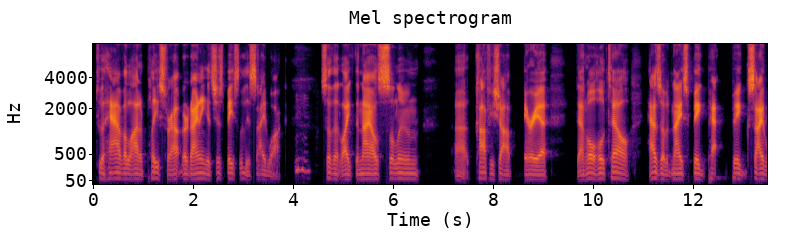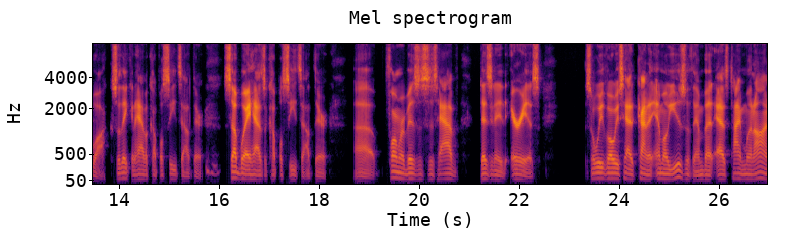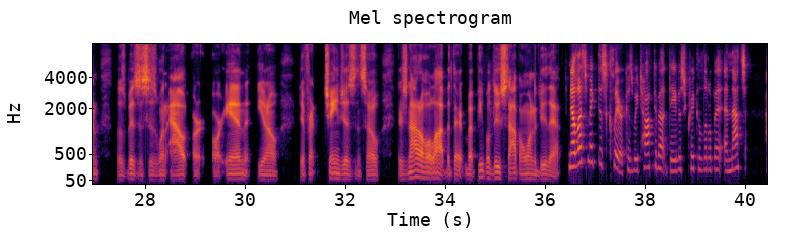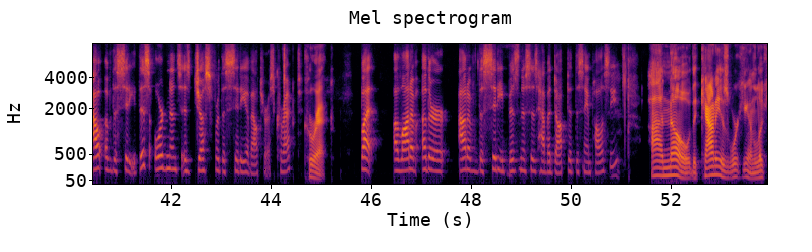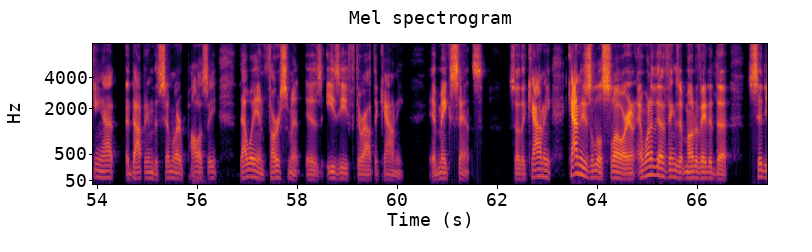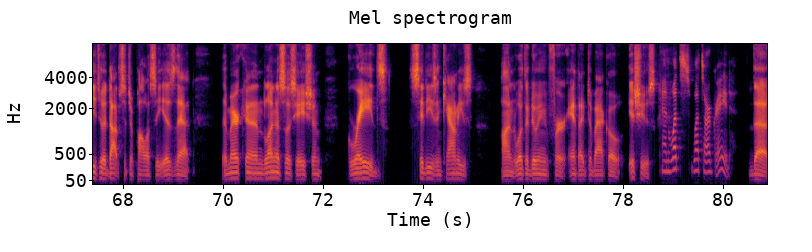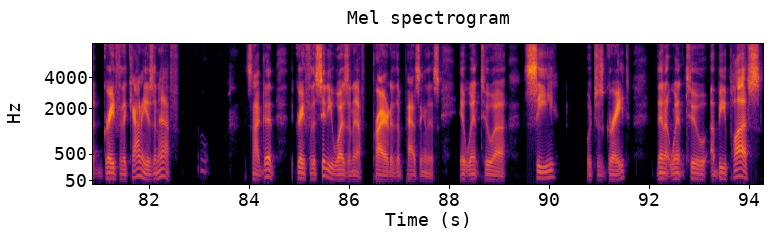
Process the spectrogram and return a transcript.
to have a lot of place for outdoor dining. It's just basically the sidewalk. hmm So that like the Niles Saloon uh, coffee shop area, that whole hotel has a nice big pa- big sidewalk, so they can have a couple seats out there. hmm Subway has a couple seats out there. Uh, former businesses have designated areas, so we've always had kind of MOUs with them. But as time went on, those businesses went out or or in, you know, different changes, and so there's not a whole lot, but there but people do stop and want to do that. Now, let's make this clear because we talked about Davis Creek a little bit, and that's out of the city. This ordinance is just for the city of Alturas, correct? Correct. But a lot of other out of the city businesses have adopted the same policy. Uh, no, the county is working on looking at adopting the similar policy. That way, enforcement is easy throughout the county. It makes sense. So the county county is a little slower, and, and one of the other things that motivated the city to adopt such a policy is that the American Lung Association grades cities and counties on what they're doing for anti-tobacco issues. And what's what's our grade? The grade for the county is an F. Ooh. It's not good. The grade for the city was an F prior to the passing of this. It went to a C, which is great. Then it went to a B plus,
